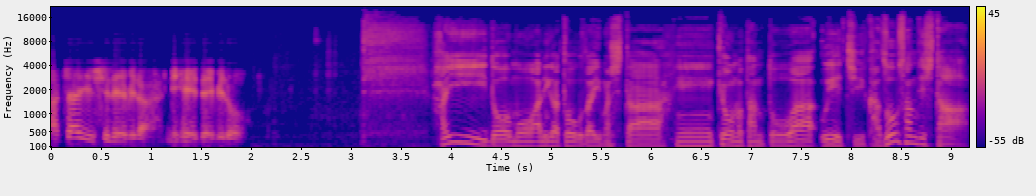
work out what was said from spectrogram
あちゃいしれびらにへでびろはいどうもありがとうございました、えー、今日の担当は植地和夫さんでした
